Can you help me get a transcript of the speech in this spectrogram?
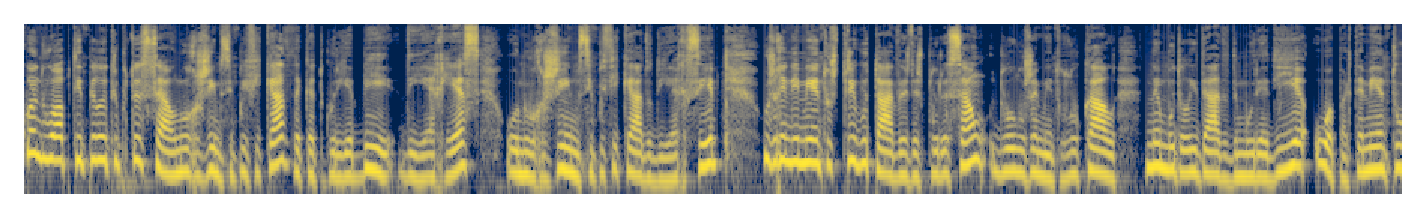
Quando optem pela tributação no regime simplificado da categoria B de IRS ou no regime simplificado de IRC, os rendimentos tributáveis da exploração do alojamento local na modalidade de moradia ou apartamento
